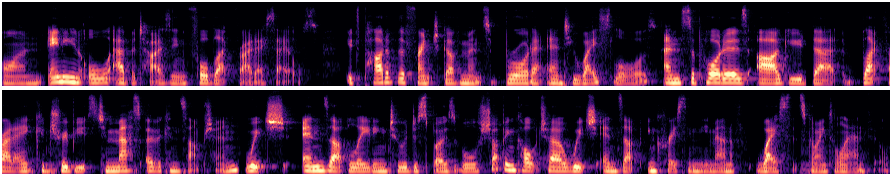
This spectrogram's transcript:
on any and all advertising for Black Friday sales. It's part of the French government's broader anti waste laws, and supporters argued that Black Friday contributes to mass overconsumption, which ends up leading to a disposable shopping culture, which ends up increasing the amount of waste that's going to landfill.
